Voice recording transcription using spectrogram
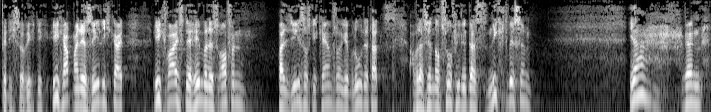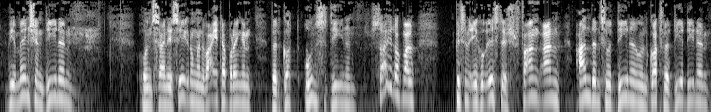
bin nicht so wichtig. Ich habe meine Seligkeit. Ich weiß, der Himmel ist offen, weil Jesus gekämpft und geblutet hat. Aber da sind noch so viele, die das nicht wissen. Ja, wenn wir Menschen dienen und seine Segnungen weiterbringen, wird Gott uns dienen. Sei doch mal ein bisschen egoistisch. Fang an, anderen zu dienen und Gott wird dir dienen.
